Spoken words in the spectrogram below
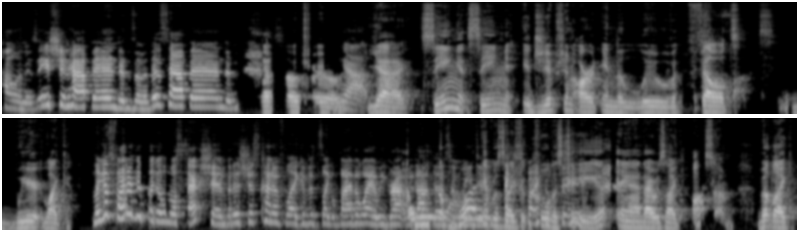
colonization happened and some of this happened, and That's so true. Yeah. Yeah. Seeing it, seeing Egyptian art in the Louvre felt weird. Like like it's fine if it's like a little section, but it's just kind of like if it's like, by the way, we got we got this, and we one, did it was like cool to see, and I was like, awesome. But like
